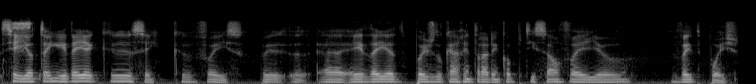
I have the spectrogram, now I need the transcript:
Sim, eu tenho a ideia que sim, que foi isso. A, a ideia depois do carro entrar em competição veio, veio depois.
